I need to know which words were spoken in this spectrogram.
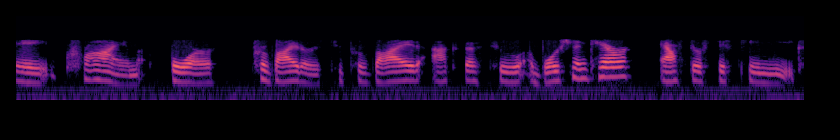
a crime for providers to provide access to abortion care after 15 weeks.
